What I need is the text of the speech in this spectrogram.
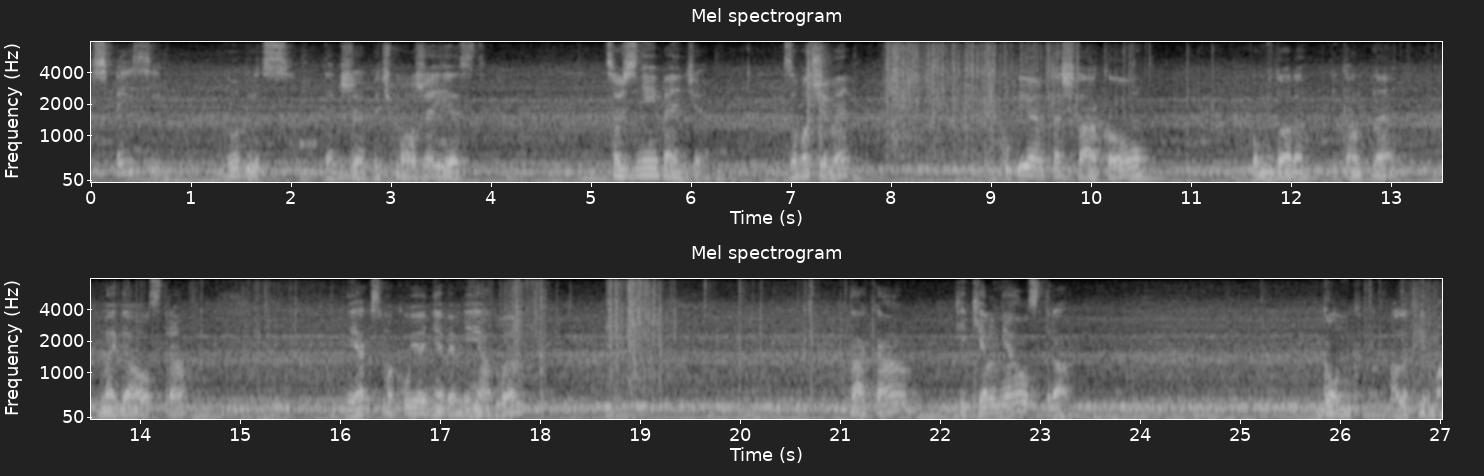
Spacey Noodles. Także być może jest. Coś z niej będzie. Zobaczymy. Kupiłem też taką. Pomidory pikantne. Mega ostra. Jak smakuje, nie wiem, nie jadłem. Taka piekielnie ostra. Gong, ale firma.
